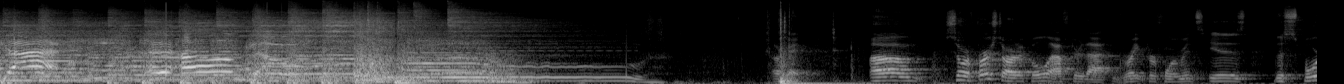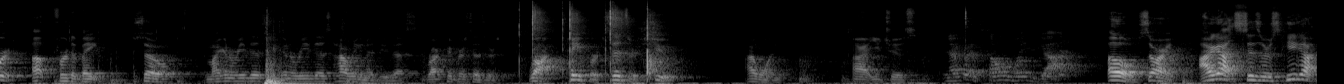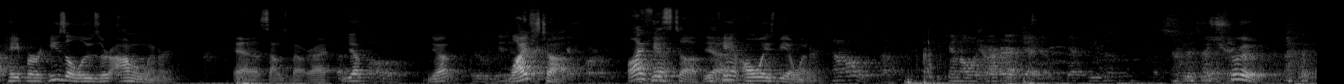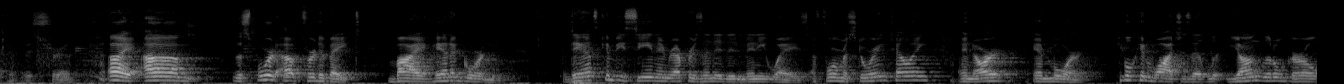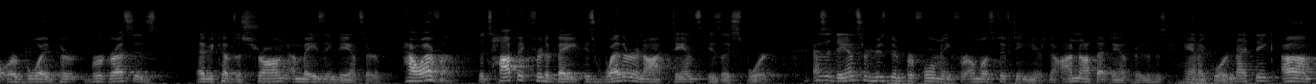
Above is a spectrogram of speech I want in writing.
God, let it all go. Okay. Um, so our first article after that great performance is the sport up for debate. So am I going to read this? Are you going to read this? How are we going to do this? Rock paper scissors. Rock paper scissors shoot. I won. All right, you choose. You're not going to tell him what you got. Oh, sorry. I got scissors. He got paper. He's a loser. I'm a winner. Yeah, that sounds about right. Yep. Oh. Yep. Dude, he's Life's a tough. gift for. Life is can't- tough. You can't always be a winner. It's not always tough. You can't always You have ever heard that Jeff, chicken. Jeff Bezos? It's true. It's true. All right. Um, the sport up for debate by Hannah Gordon. Dance can be seen and represented in many ways, a form of storytelling, an art, and more. People can watch as a li- young little girl or boy pro- progresses and becomes a strong, amazing dancer. However, the topic for debate is whether or not dance is a sport. As a dancer who's been performing for almost 15 years, now I'm not that dancer. This is Hannah Gordon, I think. Um,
